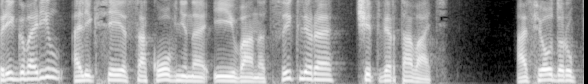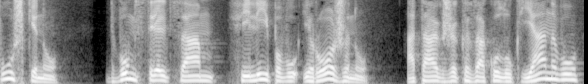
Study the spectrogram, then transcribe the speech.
приговорил Алексея Соковнина и Ивана Циклера четвертовать, а Федору Пушкину, двум стрельцам Филиппову и Рожину, а также казаку Лукьянову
